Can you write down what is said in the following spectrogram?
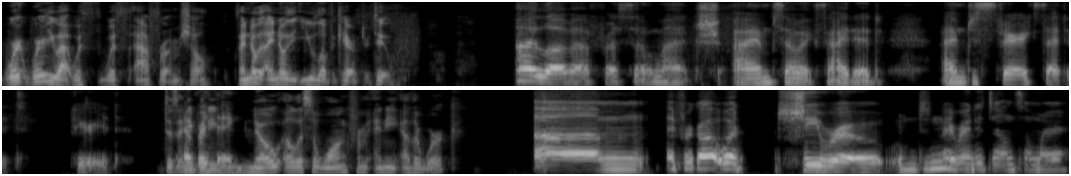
Where where are you at with with Aphra, Michelle? I know I know that you love the character too. I love Aphra so much. I'm so excited. I'm just very excited. Period. Does anybody Everything. know Alyssa Wong from any other work? Um, I forgot what she wrote. Didn't I write it down somewhere?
